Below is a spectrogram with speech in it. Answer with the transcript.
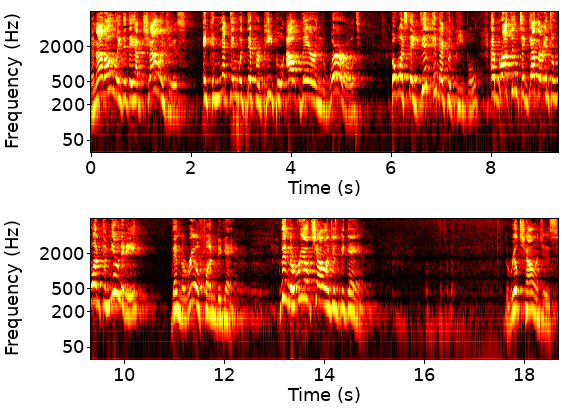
And not only did they have challenges in connecting with different people out there in the world, but once they did connect with people and brought them together into one community, then the real fun began. Then the real challenges began. The real challenges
